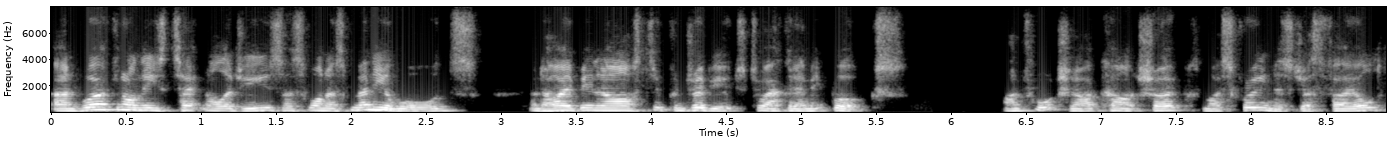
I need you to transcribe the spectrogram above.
And working on these technologies has won us many awards, and I've been asked to contribute to academic books. Unfortunately, I can't show it because my screen has just failed.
